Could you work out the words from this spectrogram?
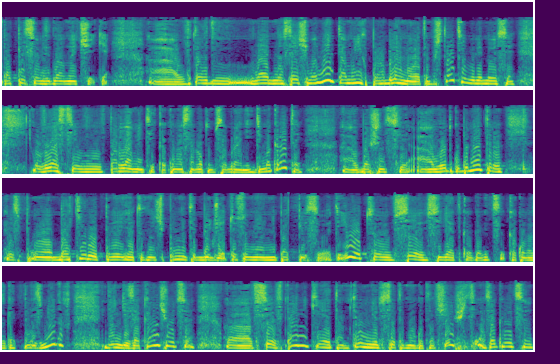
подписывались главные чеки. А в, на настоящий момент там у них проблемы в этом штате, в Иллинойсе, власти в, в парламенте, как у нас в Народном собрании, демократы а, в большинстве, а вот губернаторы э, блокируют при, это, значит, принятый бюджет, то есть он ее не подписывает. И вот э, все сидят, как говорится, как у нас говорят, на изменах, деньги заканчиваются, э, все в панике, там три университета могут вообще закрыться,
